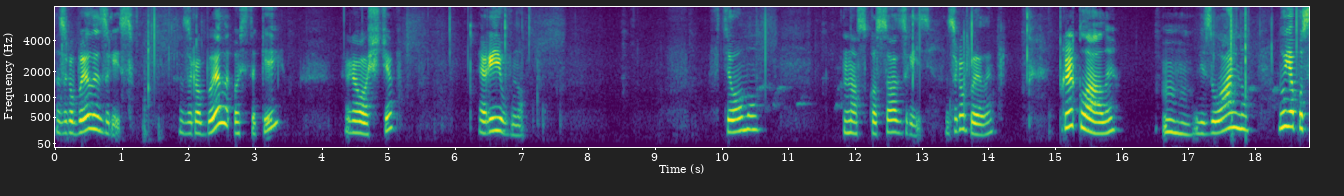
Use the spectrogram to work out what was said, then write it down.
Зробили зріз. Зробили ось такий розщеп рівно в цьому наскоса зрізі. Зробили, приклали угу, візуально. Ну, я посередині.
